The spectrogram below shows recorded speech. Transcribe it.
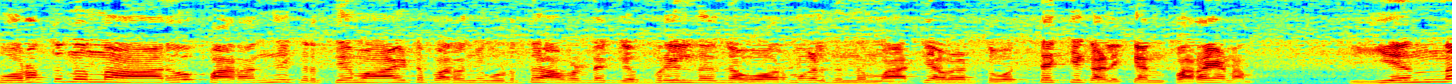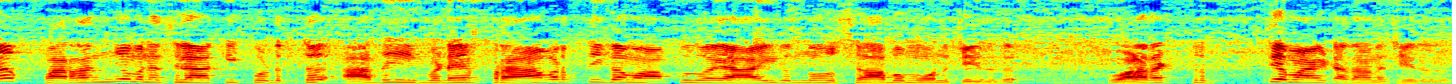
പുറത്തു നിന്ന് ആരോ പറഞ്ഞ് കൃത്യമായിട്ട് പറഞ്ഞു കൊടുത്ത് അവരുടെ ഗബ്രിയിൽ നിന്ന ഓർമ്മകളിൽ നിന്ന് മാറ്റി അവരുടെ അടുത്ത് ഒറ്റയ്ക്ക് കളിക്കാൻ പറയണം. എന്ന് പറഞ്ഞു മനസ്സിലാക്കി കൊടുത്ത് അത് ഇവിടെ പ്രാവർത്തികമാക്കുകയായിരുന്നു സാബുമോൻ ചെയ്തത്. വളരെ കൃത്യമായിട്ട് അതാണ് ചെയ്തത്.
